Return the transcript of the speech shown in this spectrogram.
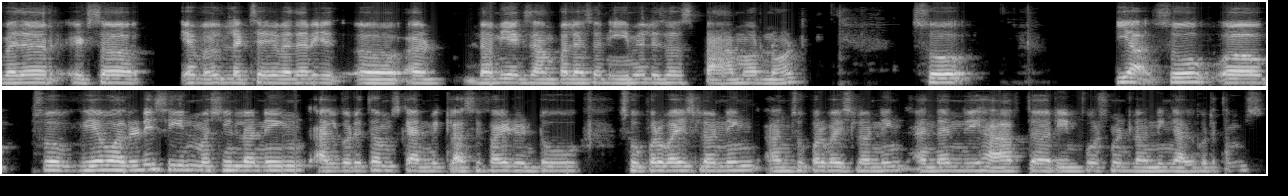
whether it's a let's say whether uh, a dummy example as an email is a spam or not so yeah so uh, so we have already seen machine learning algorithms can be classified into supervised learning, unsupervised learning, and then we have the reinforcement learning algorithms.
